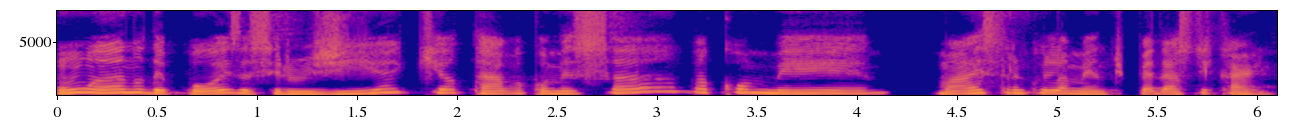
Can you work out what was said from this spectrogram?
Um ano depois da cirurgia, que eu estava começando a comer mais tranquilamente um pedaço de carne.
